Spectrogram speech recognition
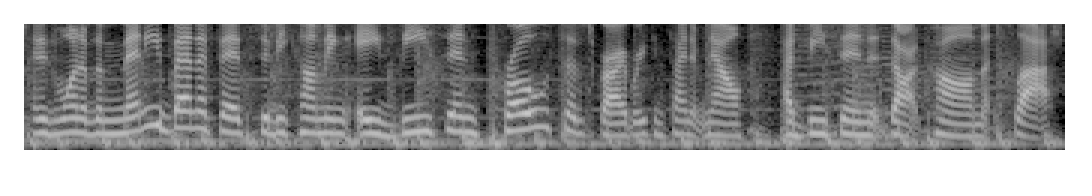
and is one of the many benefits to becoming a VSIN Pro subscriber. You can sign up now at vsin.com slash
